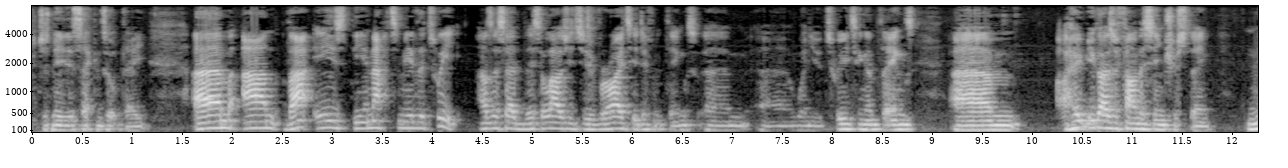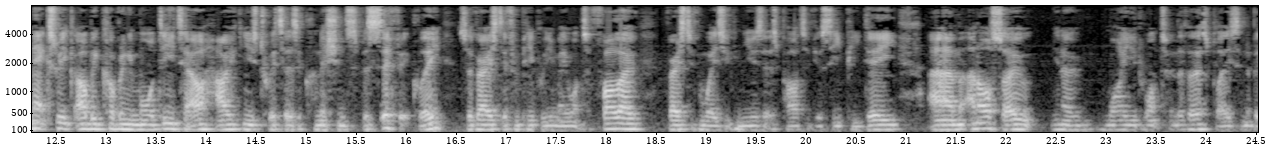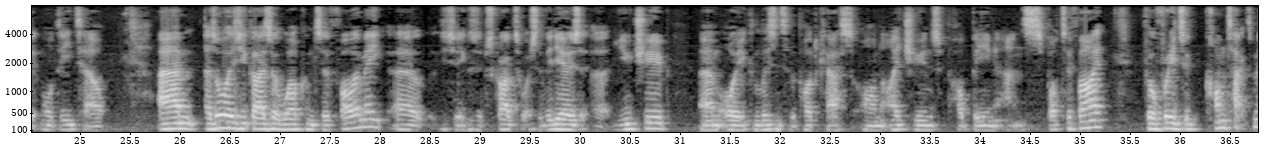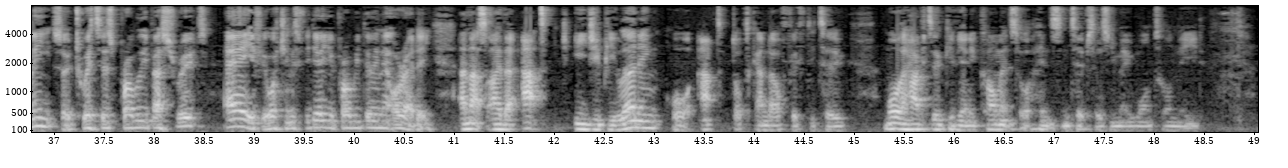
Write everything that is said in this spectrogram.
Just needed a second to update. Um, and that is the anatomy of the tweet. As I said, this allows you to do a variety of different things um, uh, when you're tweeting and things. Um, I hope you guys have found this interesting. Next week, I'll be covering in more detail how you can use Twitter as a clinician specifically. So, various different people you may want to follow, various different ways you can use it as part of your CPD, um, and also, you know, why you'd want to in the first place in a bit more detail. Um, as always, you guys are welcome to follow me. Uh, so you can subscribe to watch the videos at YouTube um, or you can listen to the podcast on iTunes, Podbean, and Spotify. Feel free to contact me. So Twitter's probably best route. Hey, if you're watching this video, you're probably doing it already. And that's either at EGP Learning or at Dr. Gandalf 52. More than happy to give you any comments or hints and tips as you may want or need.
